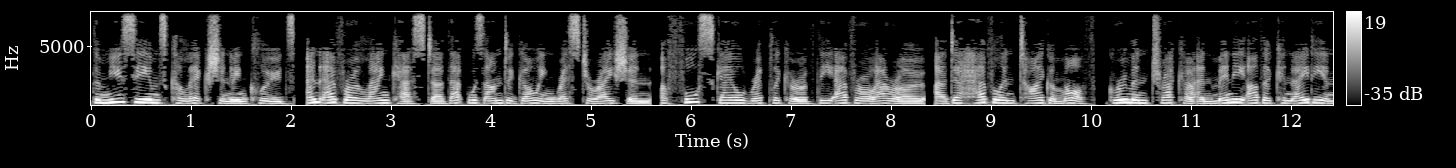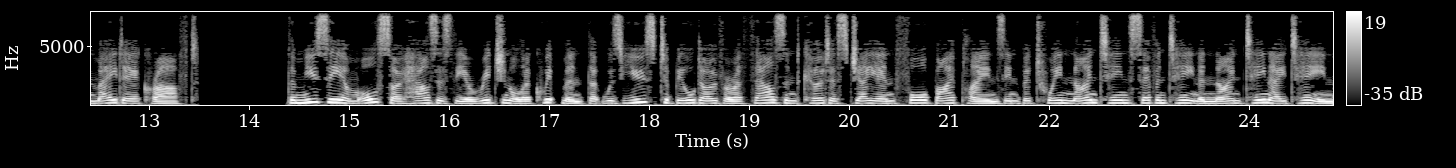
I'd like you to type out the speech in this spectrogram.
The museum's collection includes, an Avro Lancaster that was undergoing restoration, a full-scale replica of the Avro Arrow, a de Havilland Tiger Moth, Grumman Tracker and many other Canadian-made aircraft. The museum also houses the original equipment that was used to build over a thousand Curtiss JN-4 biplanes in between 1917 and 1918,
